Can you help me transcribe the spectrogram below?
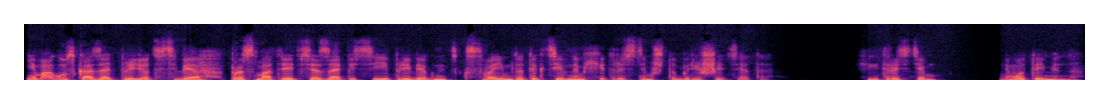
Не могу сказать, придется тебе просмотреть все записи и прибегнуть к своим детективным хитростям, чтобы решить это. Хитростям? Вот именно.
